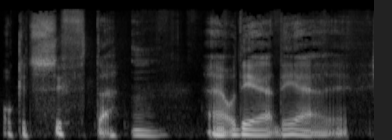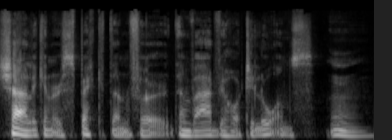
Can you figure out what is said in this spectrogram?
och ett syfte. Mm. Uh, och det, det är kärleken och respekten för den värld vi har till låns. Mm.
